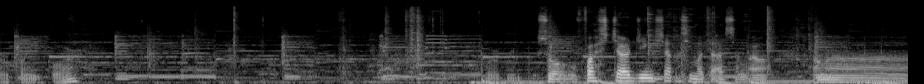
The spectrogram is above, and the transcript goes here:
4.4 So fast charging siya kasi mataas ang uh, ang uh,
